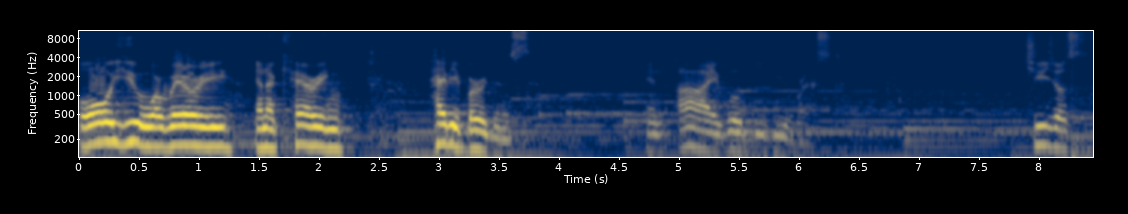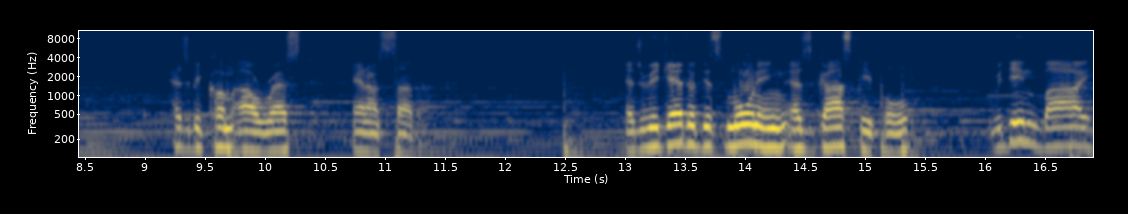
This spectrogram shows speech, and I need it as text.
all you are weary and are carrying heavy burdens, and I will give you rest. Jesus has become our rest and our Sabbath. As we gather this morning as God's people, redeemed by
